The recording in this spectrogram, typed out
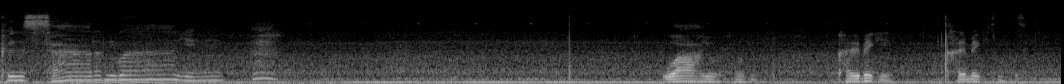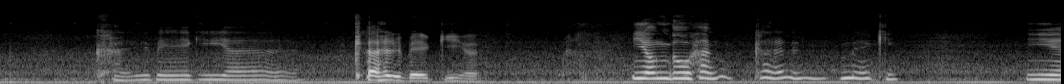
그 사람과의 와, 요, 여기 갈매기, 갈매기 좀 보세요. 갈매기야, 갈매기야, 영도한 갈매기. 이야.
